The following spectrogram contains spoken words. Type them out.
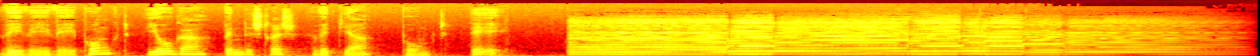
www.yoga-vidya.de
